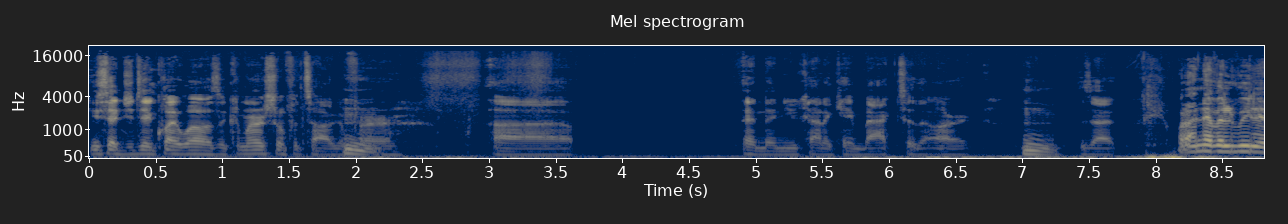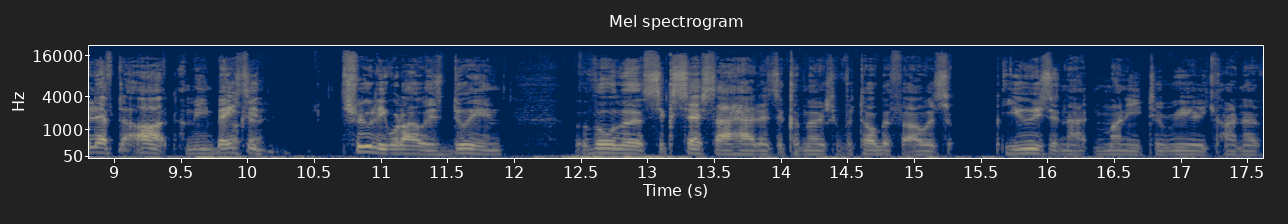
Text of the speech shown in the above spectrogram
you said you did quite well as a commercial photographer, uh, and then you kind of came back to the art. Mm. Is that Well, I never really left the art. I mean, basically, Okay. truly, what I was doing with all the success I had as a commercial photographer, I was using that money to really kind of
